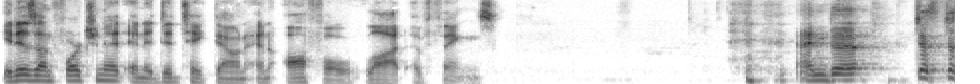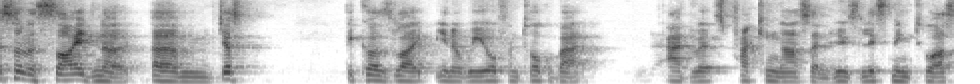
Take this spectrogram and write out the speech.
it is unfortunate and it did take down an awful lot of things. and uh, just just on a side note, um, just because like you know we often talk about adverts tracking us and who's listening to us.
